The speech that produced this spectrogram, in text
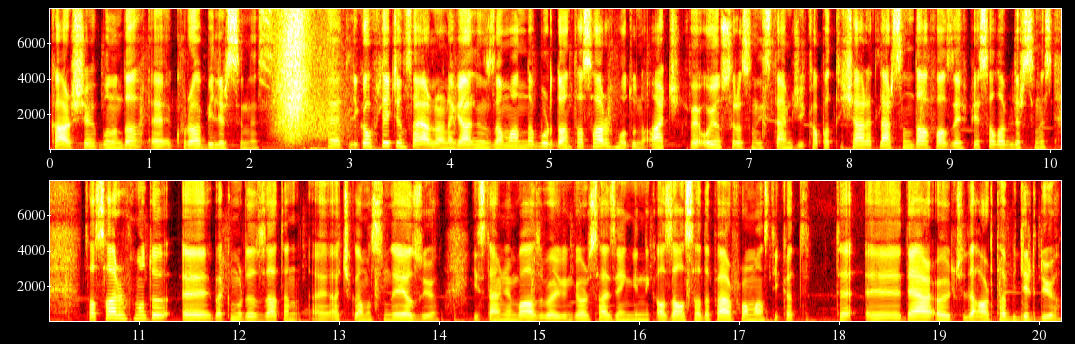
karşı bunu da e, kurabilirsiniz. Evet League of Legends ayarlarına geldiğiniz zaman da buradan tasarruf modunu aç ve oyun sırasında istemciyi kapat işaretlerseniz daha fazla FPS alabilirsiniz. Tasarruf modu e, bakın burada zaten e, açıklamasında yazıyor. İstemcinin bazı bölgenin görsel zenginlik azalsa da performans dikkat e, değer ölçüde artabilir diyor.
